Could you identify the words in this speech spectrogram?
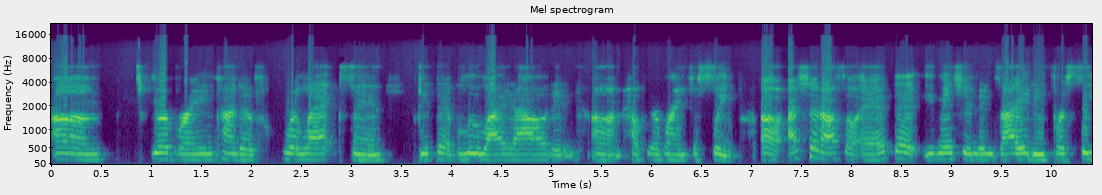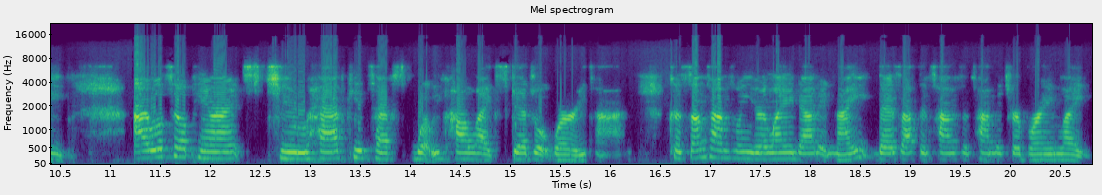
um, your brain kind of relax and get that blue light out and um, help your brain to sleep. Uh, I should also add that you mentioned anxiety for sleep. I will tell parents to have kids have what we call like scheduled worry time. Because sometimes when you're laying down at night, that's oftentimes the time that your brain like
